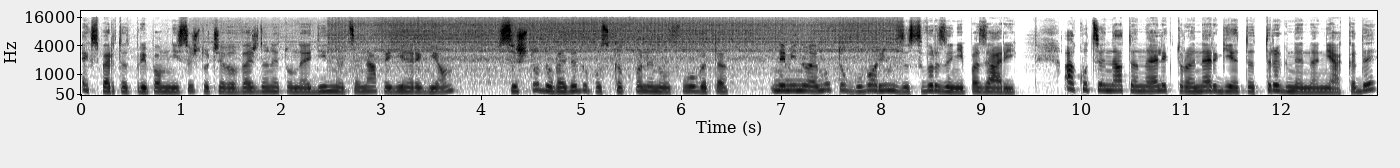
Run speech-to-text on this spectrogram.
Експертът припомни също, че въвеждането на единна цена в един регион също доведе до поскъпване на услугата. Неминуемо тук говорим за свързани пазари. Ако цената на електроенергията тръгне на някъде,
